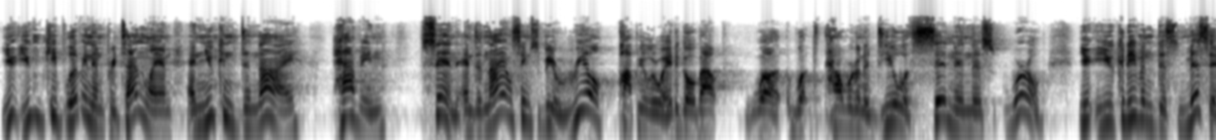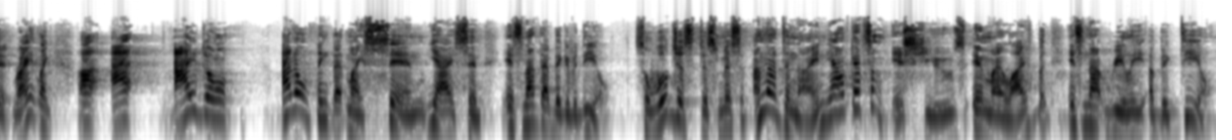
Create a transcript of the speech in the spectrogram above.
You, you can keep living in pretend land and you can deny having sin. And denial seems to be a real popular way to go about what, what how we're going to deal with sin in this world. You, you could even dismiss it, right? Like, uh, I, I don't, I don't think that my sin, yeah, I sin, it's not that big of a deal. So we'll just dismiss it. I'm not denying, yeah, I've got some issues in my life, but it's not really a big deal.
